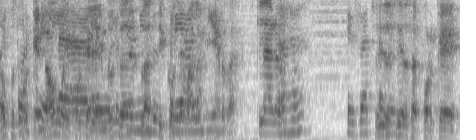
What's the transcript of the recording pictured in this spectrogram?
No, pues porque, no, güey, porque la industria del plástico se va a la mierda. Claro. Ajá, Sí, exactamente. sí, o sea, porque.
